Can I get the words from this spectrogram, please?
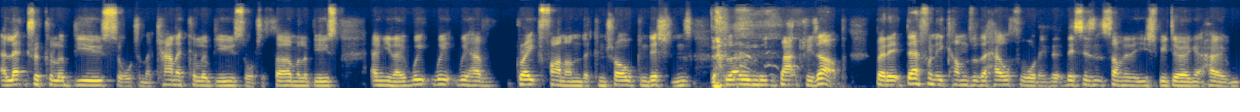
electrical abuse or to mechanical abuse or to thermal abuse. And, you know, we, we, we have great fun under controlled conditions blowing these batteries up but it definitely comes with a health warning that this isn't something that you should be doing at home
